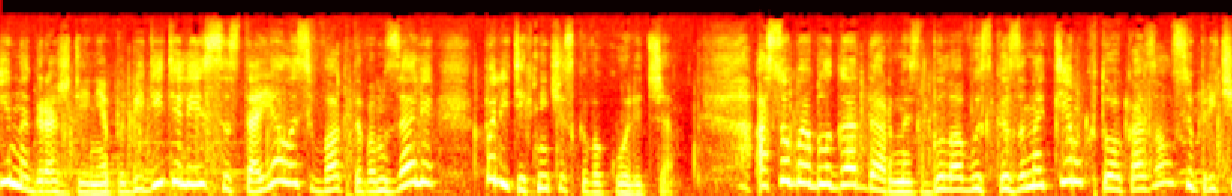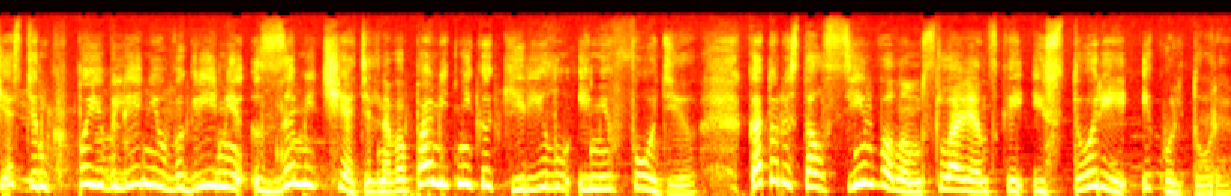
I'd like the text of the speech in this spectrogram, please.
и награждение победителей состоялось в актовом зале Политехнического колледжа. Особая благодарность была высказана тем, кто оказался причастен к появлению в Игриме замечательного памятника Кириллу и Мефодию, который стал символом славянской истории и культуры.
